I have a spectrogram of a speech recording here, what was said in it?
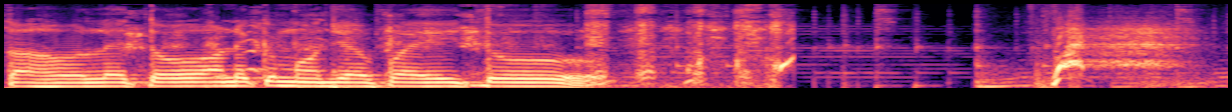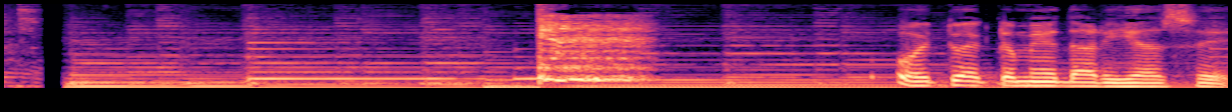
তাহলে তো অনেক মজা পাইতো। ওই তো একটা মেয়ে দাঁড়িয়ে আছে।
